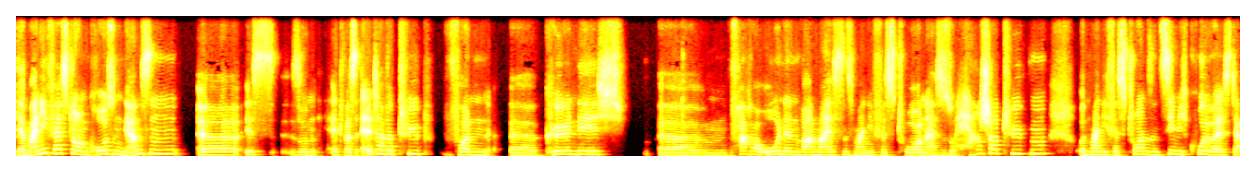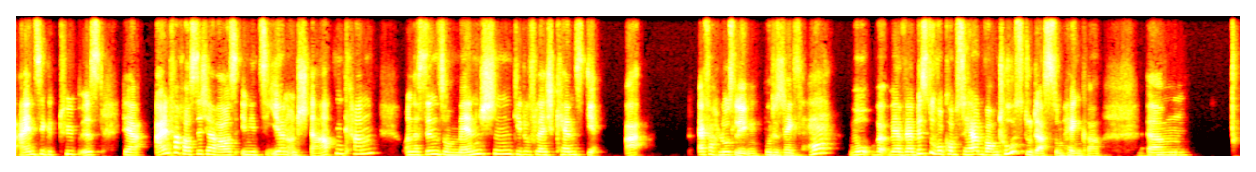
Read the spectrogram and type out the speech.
der Manifesto im Großen und Ganzen äh, ist so ein etwas älterer Typ von äh, König, ähm, Pharaonen waren meistens Manifestoren, also so Herrschertypen. Und Manifestoren sind ziemlich cool, weil es der einzige Typ ist, der einfach aus sich heraus initiieren und starten kann. Und das sind so Menschen, die du vielleicht kennst, die ah, einfach loslegen, wo du denkst, hä? Wo, wer, wer bist du? Wo kommst du her und warum tust du das zum Henker? Mhm. Ähm,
